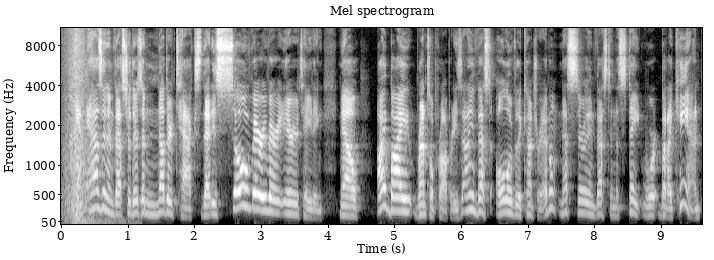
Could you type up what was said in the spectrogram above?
And as an investor, there's another tax that is so very, very irritating. Now, I buy rental properties. I invest all over the country. I don't necessarily invest in the state, where, but I can,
